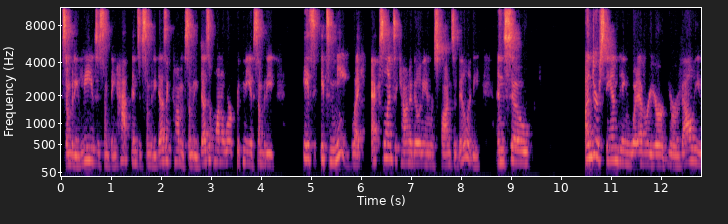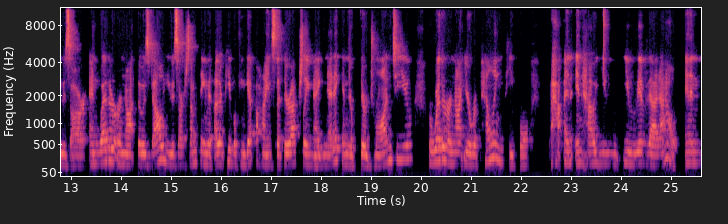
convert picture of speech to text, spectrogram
somebody leaves if something happens if somebody doesn't come if somebody doesn't want to work with me if somebody it's it's me like excellence accountability and responsibility. And so understanding whatever your your values are and whether or not those values are something that other people can get behind so that they're actually magnetic and they're they're drawn to you or whether or not you're repelling people and in how you you live that out. And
